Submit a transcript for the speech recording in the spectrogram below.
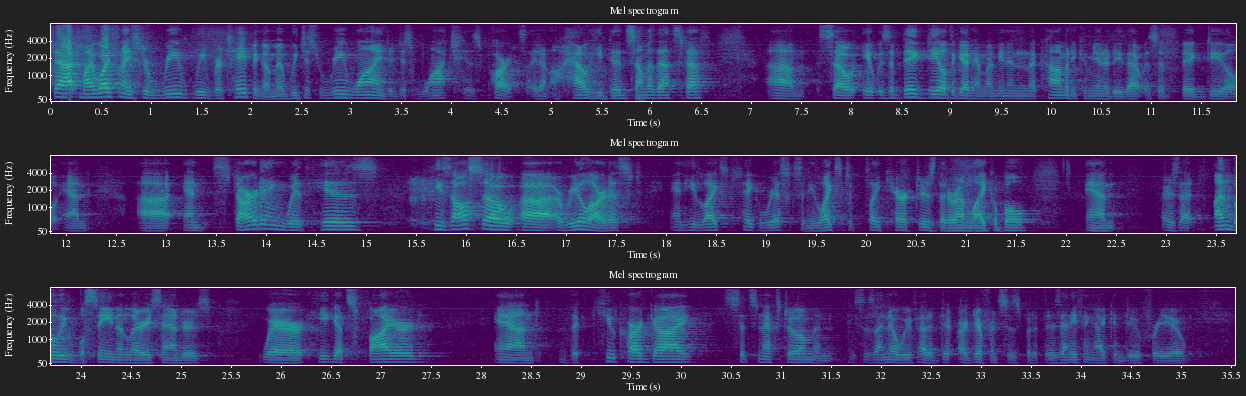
that my wife and I used to re, we were taping them, and we just rewind and just watch his parts. I don't know how he did some of that stuff. Um, so it was a big deal to get him. I mean, in the comedy community, that was a big deal. And, uh, and starting with his he's also uh, a real artist, and he likes to take risks, and he likes to play characters that are unlikable. And there's that unbelievable scene in Larry Sanders where he gets fired, and the cue card guy sits next to him, and he says, I know we've had di- our differences, but if there's anything I can do for you.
